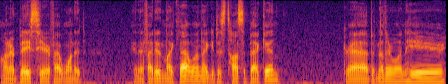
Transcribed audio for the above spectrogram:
on our base here if I wanted. And if I didn't like that one I could just toss it back in grab another one here.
